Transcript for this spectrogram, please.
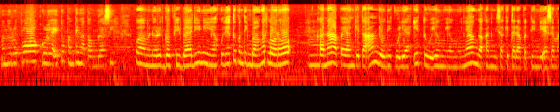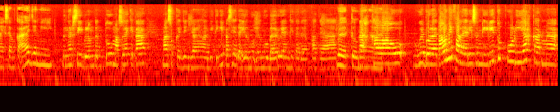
Menurut lo kuliah itu penting atau enggak sih? Wah, menurut gue pribadi nih, ya kuliah tuh penting banget loh, Ro. Hmm. Karena apa yang kita ambil di kuliah itu ilmu-ilmunya nggak akan bisa kita dapetin di SMA SMK aja nih. Bener sih, belum tentu. Maksudnya kita masuk ke jenjang yang lebih tinggi pasti ada ilmu-ilmu baru yang kita dapat ya. Betul Nah, banget. kalau gue boleh tahu nih Valeri sendiri tuh kuliah karena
